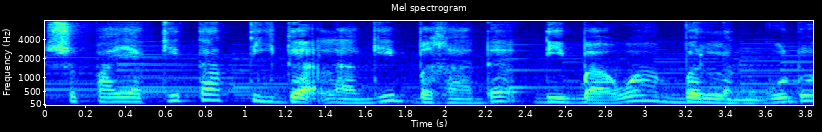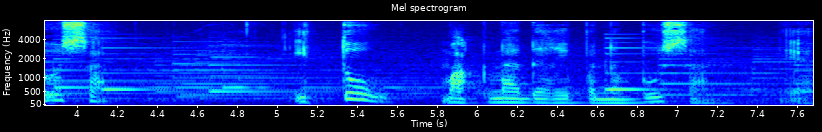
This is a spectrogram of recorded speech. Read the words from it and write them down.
supaya kita tidak lagi berada di bawah belenggu dosa. Itu makna dari penebusan. Ya.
